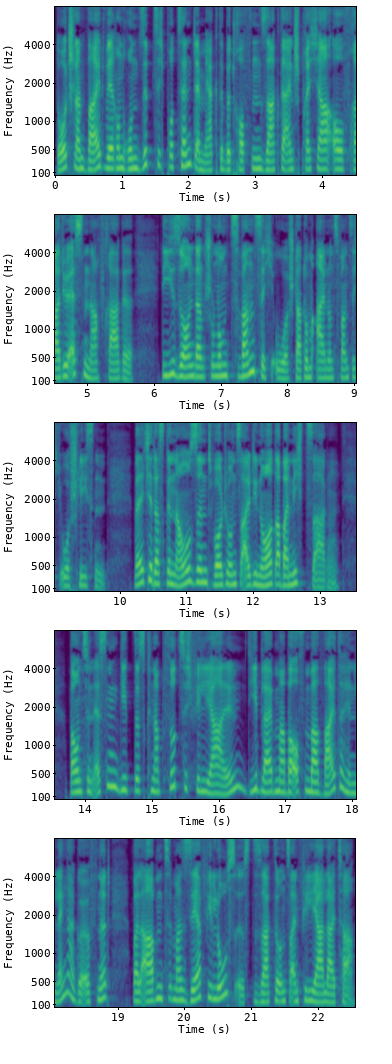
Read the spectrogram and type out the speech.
Deutschlandweit wären rund 70 Prozent der Märkte betroffen, sagte ein Sprecher auf Radio Essen Nachfrage. Die sollen dann schon um 20 Uhr statt um 21 Uhr schließen. Welche das genau sind, wollte uns Aldi Nord aber nicht sagen. Bei uns in Essen gibt es knapp 40 Filialen, die bleiben aber offenbar weiterhin länger geöffnet, weil abends immer sehr viel los ist, sagte uns ein Filialleiter.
